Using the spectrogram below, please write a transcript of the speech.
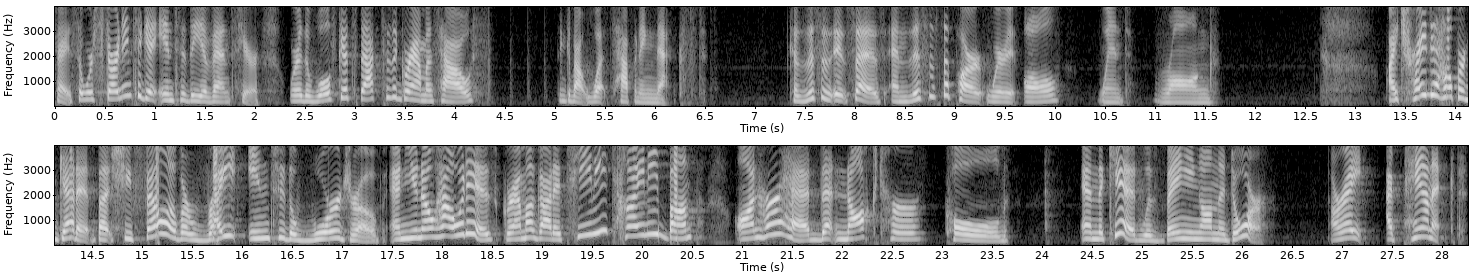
Okay, so we're starting to get into the events here, where the wolf gets back to the grandma's house. Think about what's happening next. Because this is, it says, and this is the part where it all went wrong. I tried to help her get it, but she fell over right into the wardrobe. And you know how it is. Grandma got a teeny tiny bump on her head that knocked her cold. And the kid was banging on the door. All right, I panicked.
